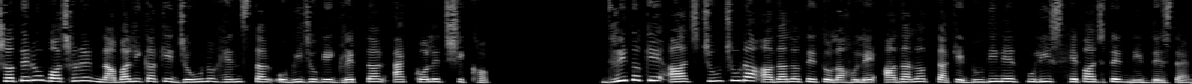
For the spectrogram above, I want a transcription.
সতেরো বছরের নাবালিকাকে যৌন হেনস্তার অভিযোগে গ্রেপ্তার এক কলেজ শিক্ষক। ধৃতকে আজ চুঁচুড়া আদালতে তোলা হলে আদালত তাকে দুদিনের পুলিশ হেফাজতের নির্দেশ দেন।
